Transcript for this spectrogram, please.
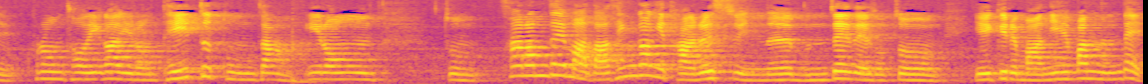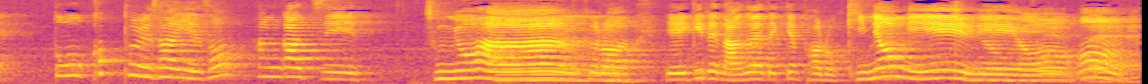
네, 그럼 저희가 이런 데이트 통장 이런 좀 사람들마다 생각이 다를 수 있는 문제에 대해서 좀 얘기를 많이 해봤는데 또 커플 사이에서 한 가지 중요한 음. 그런 얘기를 나눠야 될 게 바로 기념일이에요. 기념일. 어, 네.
